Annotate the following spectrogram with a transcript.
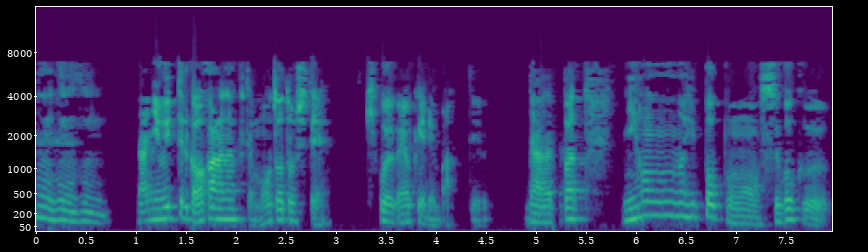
うんうんうん。何を言ってるかわからなくても音として聞こえが良ければっていう。だからやっぱ日本のヒップホップもすごく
